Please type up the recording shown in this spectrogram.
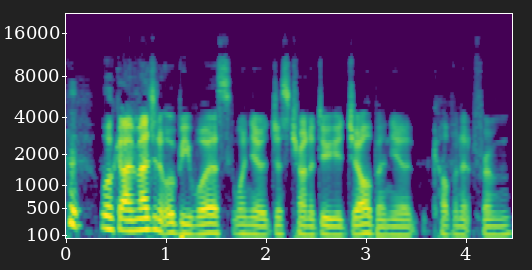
Look, I imagine it would be worse when you're just trying to do your job and you're copping it from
